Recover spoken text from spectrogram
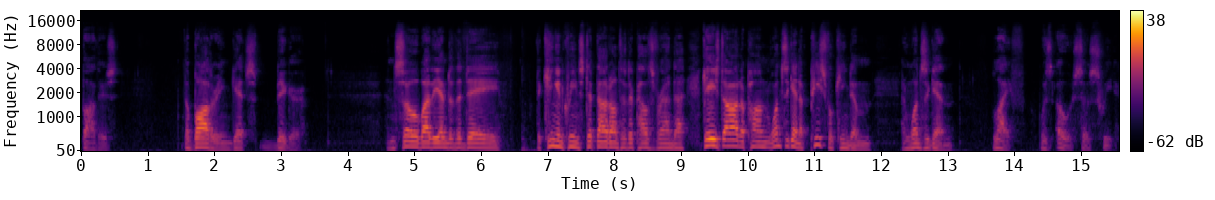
bothers, the bothering gets bigger. And so by the end of the day, the king and queen stepped out onto their palace veranda, gazed out upon once again a peaceful kingdom, and once again life was oh so sweet.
